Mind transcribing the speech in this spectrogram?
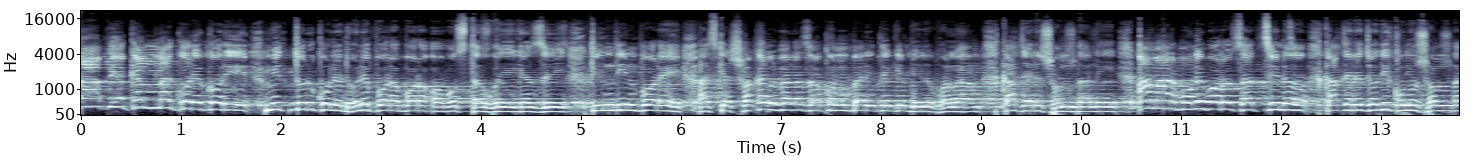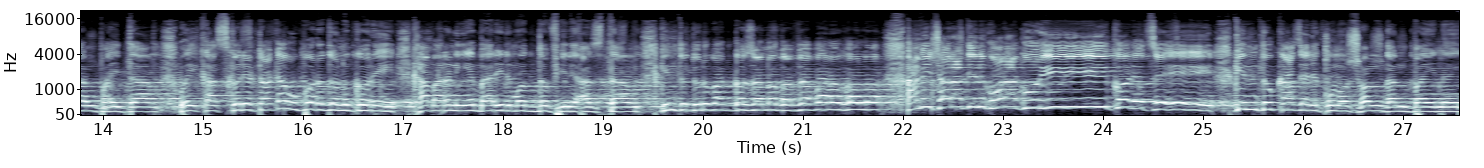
না পেয়ে কান্না করে করে মৃত্যুর কোলে ঢলে পড়া পড়া অবস্থা হয়ে গেছে। তিন দিন পরে আজকে সকালবেলা যখন বাড়ি থেকে বের হলাম, কাজের সন্ধানে আমার মনে বড় চাচ্ছিল কাজের যদি কোনো সন্ধান পাইতাম। ওই কাজ করে টাকা উপার্জন করে খাবার নিয়ে বাড়ির মধ্যে ফিরে আসতাম। কিন্তু দুর্ভাগ্যজনক ব্যাপার হলো, আমি সারাদিন ঘোরাঘুরি করেছে, কিন্তু কাজের কোনো সন্ধান পাই নাই।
